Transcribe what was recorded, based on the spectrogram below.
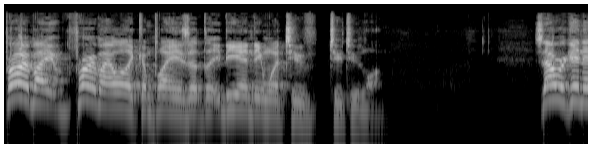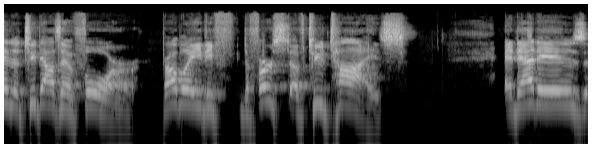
Probably my probably my only complaint is that the, the ending went too too too long. So now we're getting into 2004, probably the, the first of two ties. And that is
